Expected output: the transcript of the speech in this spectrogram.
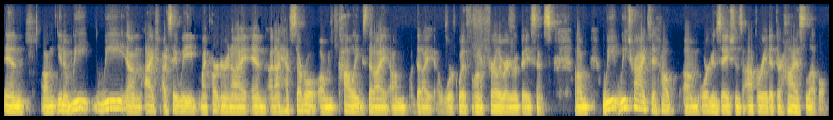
And um, you know, we we um, I, I say we, my partner and I, and and I have several um, colleagues that I um, that I work with on a fairly regular basis. Um, we we try to help um, organizations operate at their highest level.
